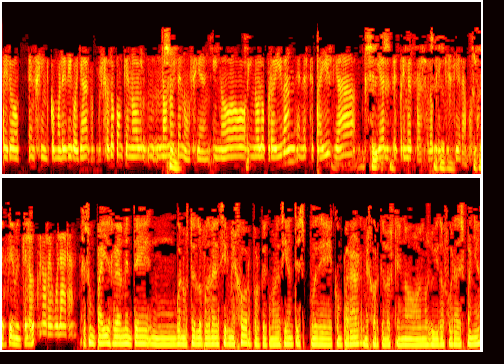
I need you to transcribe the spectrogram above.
pero en fin como le digo ya solo con que no, no nos denuncien y no y no lo prohíban en este país ya sería el, primer paso lo que quisiéramos que lo, regularan. Es un país realmente mm, bueno usted lo podrá decir mejor porque como decía antes puede comparar mejor que los que no hemos vivido fuera de España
